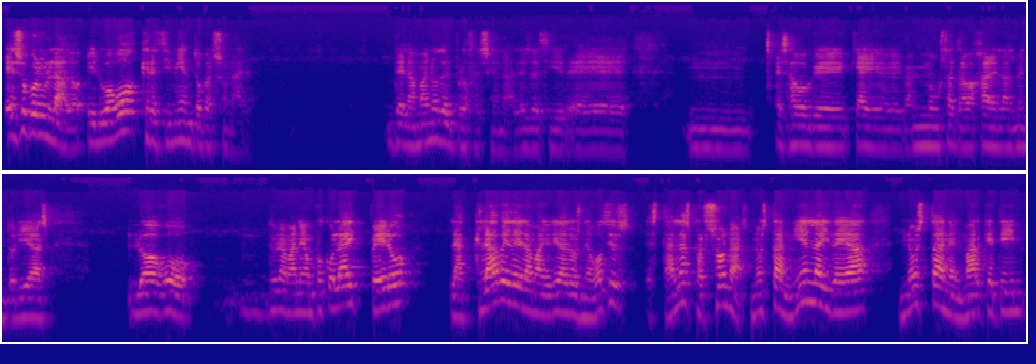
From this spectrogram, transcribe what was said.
Eso por un lado. Y luego crecimiento personal, de la mano del profesional. Es decir, eh, mm, es algo que, a mí me gusta trabajar en las mentorías. Lo hago de una manera un poco light, pero la clave de la mayoría de los negocios está en las personas, no está ni en la idea, no está en el marketing,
